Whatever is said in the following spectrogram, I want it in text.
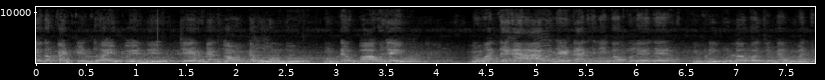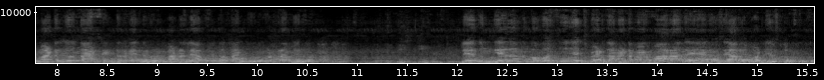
ఏదో కట్టిండు అయిపోయింది. చైర్మన్గా ఉంటే ఉండు ఉంటే బాగు చేయవు నువ్వు అంతేగా రాగం చేయడానికి నీకు హక్కు లేదే. ఇప్పుడు ఈ గుళ్ళోకి వచ్చి మేము మంచి మాటలు చూస్తా అంటుంటారు కానీ మనం మాటలు లేకపోతే అని మీరు? లేదు ఇంకేదన్నా ఒక వస్తువు తెచ్చి పెడతానంటే మేము మారాదయ్యా సేవలు కూడా తీసుకోవచ్చు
